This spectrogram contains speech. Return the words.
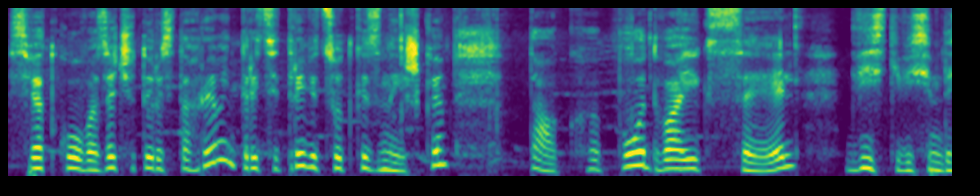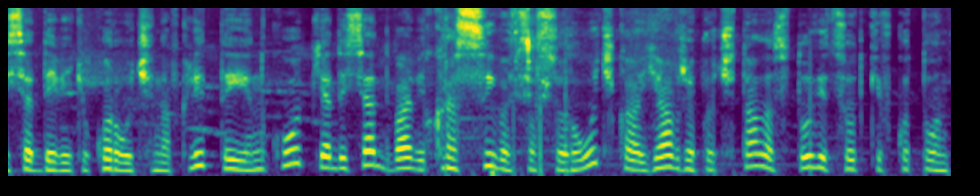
святкова за 400 гривень, 33% знижки. Так, по 2XL, 289 укорочена в клітинку, 52 від... Красива ця сорочка, я вже прочитала 100% котон.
